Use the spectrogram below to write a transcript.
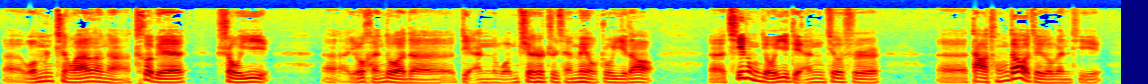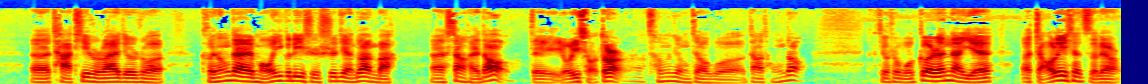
呃，我们听完了呢，特别受益。呃，有很多的点，我们确实之前没有注意到。呃，其中有一点就是，呃，大同道这个问题。呃，他提出来就是说，可能在某一个历史时间段吧，呃，上海道这有一小段儿曾经叫过大同道，就是我个人呢也呃找了一些资料，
